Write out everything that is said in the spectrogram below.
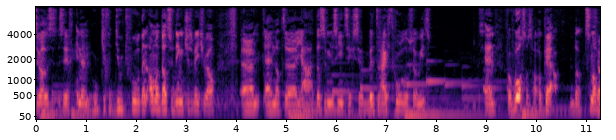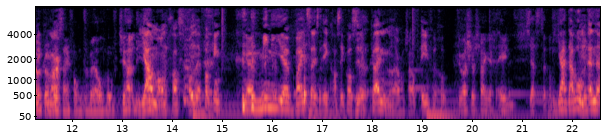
Terwijl ze zich in een hoekje geduwd voelde. En allemaal dat soort dingetjes, weet je wel. Ehm, en dat, eh, ja, dat ze misschien zich bedreigd voelde of zoiets. En vervolgens was het oké, ja, dat snap Zou ik. ik ook wel Maar zijn van terwijlhoofd. Ja, die. ja man, gast. Van eh, fucking ja, mini eh, bite-sized ik, gast. Ik was Ja. kleiner dan haar of zo. Of even groot. Toen was je waarschijnlijk echt 1,60 of Ja, daarom. En eh,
